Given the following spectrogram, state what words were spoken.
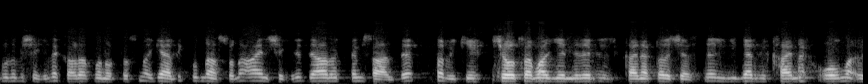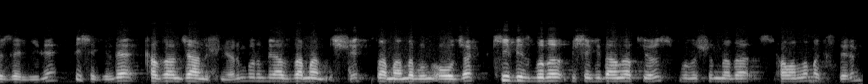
bunu bir şekilde kavratma noktasına geldik. Bundan sonra aynı şekilde devam etmemiz halde tabii ki jeotermal yenilenebilir kaynaklar içerisinde lider bir kaynak olma özelliğini bir şekilde kazanacağını düşünüyorum. Bunun biraz zaman işi. Zamanla bunun olacak. Ki biz bunu bir şekilde anlatıyoruz. Bunu şunla da tamamlamak isterim.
